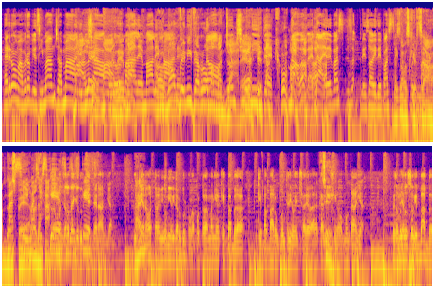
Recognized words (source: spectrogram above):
dai. a Roma proprio si mangia male, Male, diciamolo, male, male, male. Allora, male. non venite a Roma No, a mangiare, Non ci eh, venite. raccomando. No, vabbè, dai, le, paste- le solite paste Ma stiamo col scherzando, ma spero, sì, ma si dai. scherza. Ho mangiato si meglio Turchia e scherza. Thailandia. Turchia Eh? una volta l'amico mio Vitalo Turco mi ha portato a mangiare kebab, un kebabaro, un contadino che c'aveva carne Sì. vicino a montagna. Mi sono mangiato sto kebab,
